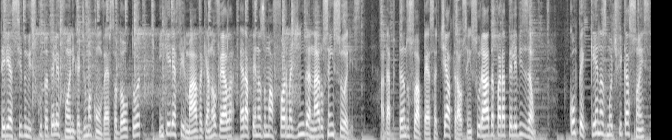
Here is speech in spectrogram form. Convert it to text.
teria sido uma escuta telefônica de uma conversa do autor em que ele afirmava que a novela era apenas uma forma de enganar os censores, adaptando sua peça teatral censurada para a televisão, com pequenas modificações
